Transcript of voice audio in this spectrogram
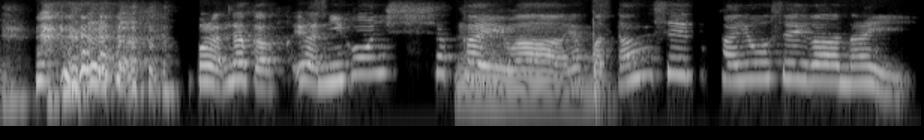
え？ほら、なんか、いや、日本社う会は、やっぱん。男性の多様性がない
